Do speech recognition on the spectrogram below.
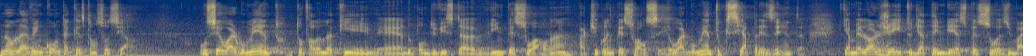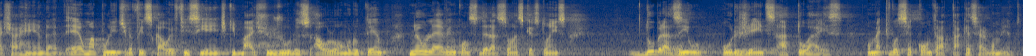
não leva em conta a questão social. O seu argumento, estou falando aqui é, do ponto de vista impessoal, né? partícula impessoal C, o argumento que se apresenta que o melhor jeito de atender as pessoas de baixa renda é uma política fiscal eficiente que baixe os juros ao longo do tempo, não leva em consideração as questões do Brasil urgentes atuais. Como é que você contra-ataca esse argumento?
